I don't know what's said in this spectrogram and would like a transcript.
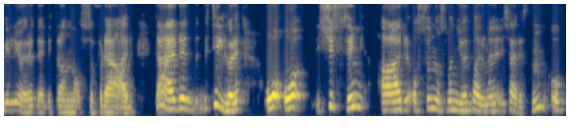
vil gjøre det litt også. For det er, det, er, det tilhører og, og, kyssing er også noe som man gjør bare med kjæresten. Og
